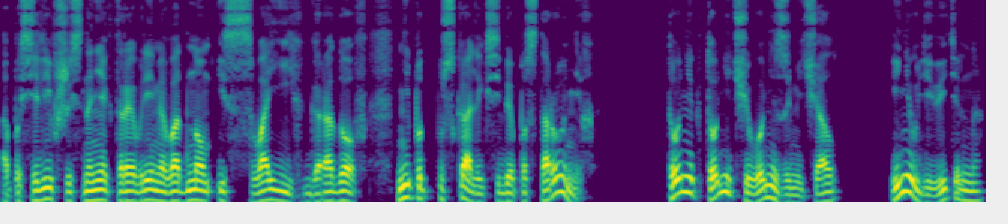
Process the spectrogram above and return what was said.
а поселившись на некоторое время в одном из своих городов, не подпускали к себе посторонних, то никто ничего не замечал. И неудивительно.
